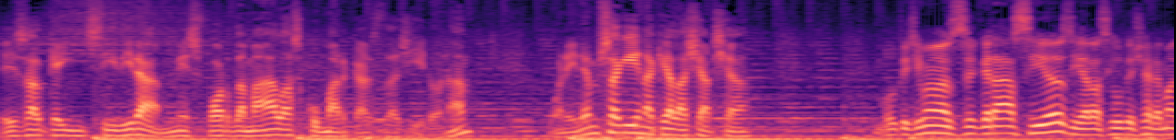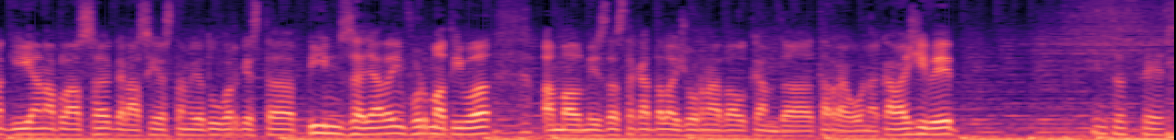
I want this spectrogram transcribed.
és el que incidirà més fort demà a les comarques de Girona. Ho anirem seguint aquí a la xarxa. Moltíssimes gràcies i ara sí ho deixarem aquí a la plaça. Gràcies també a tu per aquesta pinzellada informativa amb el més destacat de la jornada al Camp de Tarragona. Que vagi bé. Fins després.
